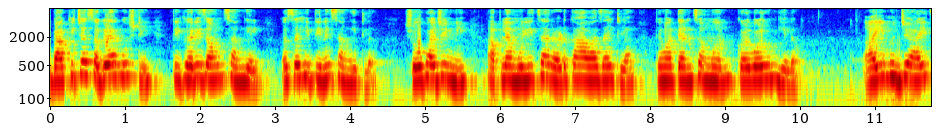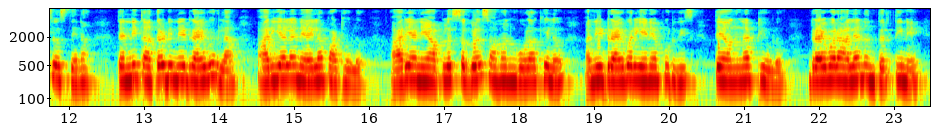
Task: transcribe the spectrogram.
बाकीच्या सगळ्या गोष्टी ती घरी जाऊन सांगेल असंही तिने सांगितलं. शोभाजींनी आपल्या मुलीचा रडका आवाज ऐकला तेव्हा त्यांचं मन कळवळून गेलं. आई म्हणजे आईच असते ना? त्यांनी तातडीने ड्रायव्हरला आर्याला न्यायला पाठवलं. आर्याने आपलं सगळं सामान गोळा केलं आणि ड्रायव्हर येण्यापूर्वीच ते अंगणात ठेवलं. ड्रायव्हर आल्यानंतर तिने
